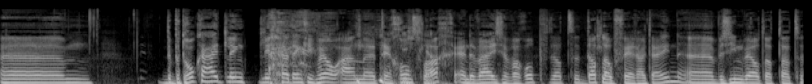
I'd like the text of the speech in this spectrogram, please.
Uh, de betrokkenheid ligt daar denk ik wel aan uh, ten grondslag. En de wijze waarop, dat, dat loopt ver uiteen. Uh, we zien wel dat, dat,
